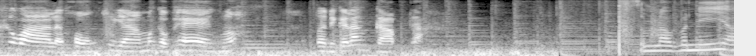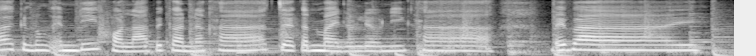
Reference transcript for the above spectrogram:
คือว่าแหละของทุกอยางมันก็แพงเนาะ ตอนนี้ก็ร่างกลับจ้ะสำหรับวันนี้ยายอ้อยกับลุงแอนดี้ขอลาไปก่อนนะคะ เจอกันใหม่เร็วๆนี้ค่ะ บ๊ายบาย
